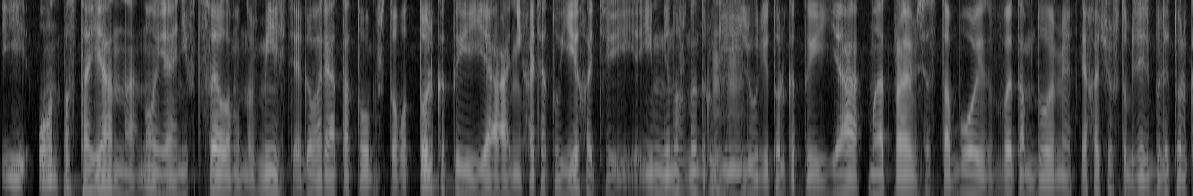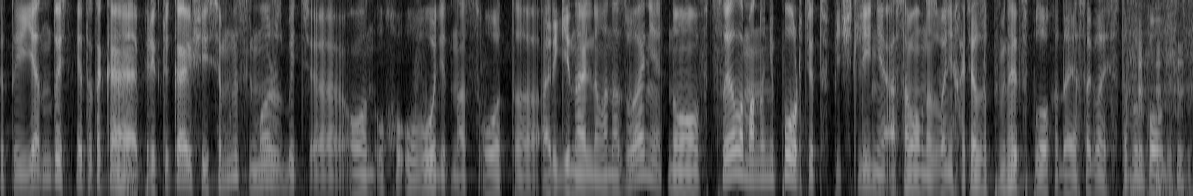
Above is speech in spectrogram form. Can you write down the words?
И он постоянно, ну и они в целом вместе говорят о том, что вот только ты и я, они хотят уехать, и им не нужны другие Мгм. люди, только ты и я, мы отправимся с тобой в этом доме, я хочу, чтобы здесь были только ты и я. Ну то есть это такая Мгм. перекликающаяся мысль, может быть, э, он уводит нас от э, оригинального названия, но в целом оно не портит впечатление о самом названии, хотя запоминается плохо, да, я согласен с тобой полностью.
